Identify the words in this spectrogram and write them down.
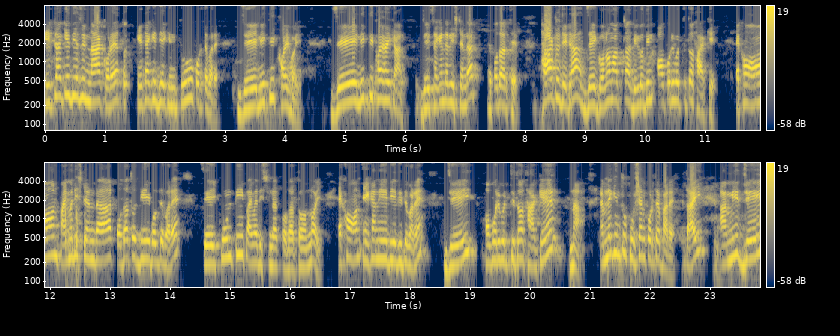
এটাকে দিয়ে যদি না করে, তো এটাকে দিয়ে কিন্তু করতে পারে। যে নীতি ক্ষয় হয়। যে নীতি ক্ষয় হয় কার? যে সেকেন্ডারি স্ট্যান্ডার্ড পদার্থের। থার্ড যেটা, যে গণমাত্রা দীর্ঘদিন অপরিবর্তিত থাকে। এখন প্রাইমারি স্ট্যান্ডার্ড পদার্থ দিয়ে বলতে পারে যে কোনটি প্রাইমারি স্ট্যান্ডার্ড পদার্থ নয়। এখন এখানে দিয়ে দিতে পারে যেই অপরিবর্তিত থাকে না। এমনি কিন্তু কোশ্চেন করতে পারে। তাই আমি যেই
